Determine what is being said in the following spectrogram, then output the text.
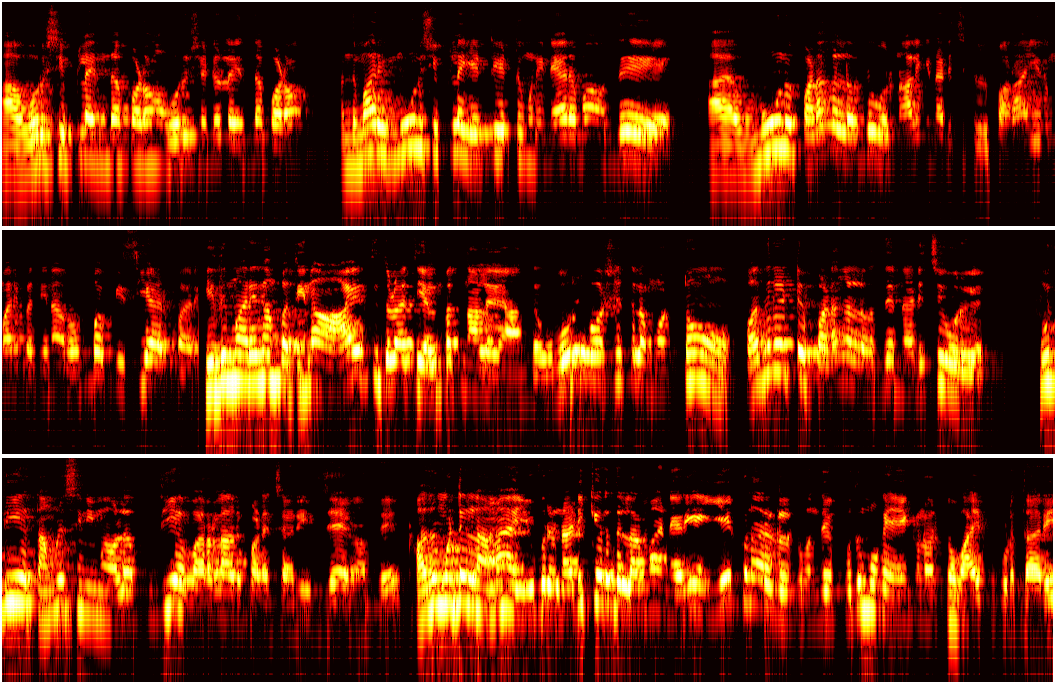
ஆஹ், ஒரு ஷிஃப்ட்ல இந்த படம் ஒரு ஷெட்யூல்ல இந்த படம். அந்த மாதிரி மூணு ஷிஃப்ட்ல எட்டு எட்டு மணி நேரமா வந்து ஆஹ், மூணு படங்கள்ல வந்து ஒரு நாளைக்கு நடிச்சிட்டு இருப்பாராம். இது மாதிரி பாத்தீங்கன்னா ரொம்ப பிஸியா இருப்பாரு. இது மாதிரி தான் பாத்தீங்கன்னா ஆயிரத்தி தொள்ளாயிரத்தி எண்பத்தி நாலு அந்த ஒரு வருஷத்துல மட்டும் பதினெட்டு படங்கள்ல வந்து நடிச்சு ஒரு புதிய தமிழ் சினிமாவுல புதிய வரலாறு படைச்சாரு விஜயகாந்த். அது மட்டும் இல்லாம இவர் நடிக்கிறது இல்லாம நிறைய இயக்குனர்களுக்கு வந்து புதுமுக இயக்குனருக்கு வாய்ப்பு கொடுத்தாரு.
